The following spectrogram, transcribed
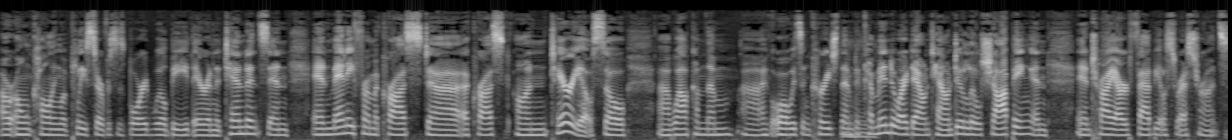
our own Collingwood Police Services Board will be there in attendance, and and many from across across Ontario. So welcome them. I always encourage them mm-hmm. to come into our downtown, do a little shopping, and and try our fabulous restaurants.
